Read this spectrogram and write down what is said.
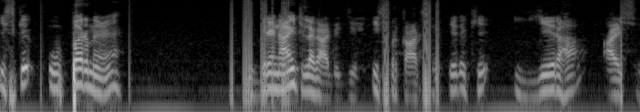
इसके ऊपर में ग्रेनाइट लगा दीजिए इस प्रकार से। ये देखिए, ये रहा ऐसे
